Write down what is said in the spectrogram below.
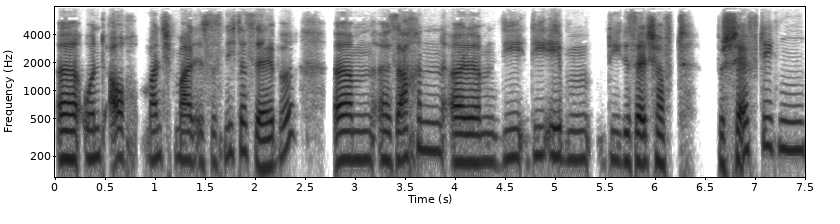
äh, und auch manchmal ist es nicht dasselbe ähm, äh, Sachen, ähm, die die eben die Gesellschaft beschäftigen,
